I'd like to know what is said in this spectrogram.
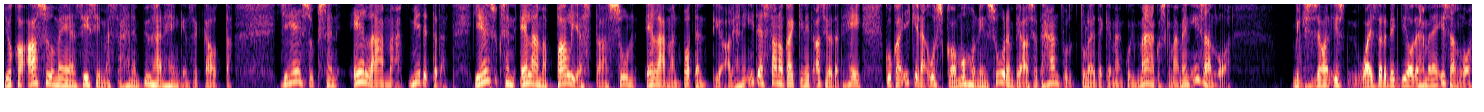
joka asuu meidän sisimmässä hänen pyhän henkensä kautta. Jeesuksen elämä, mieti tätä, Jeesuksen elämä paljastaa sun elämän potentiaali. Hän itse sanoi kaikki niitä asioita, että hei, kuka ikinä uskoo muhun, niin suurempia asioita hän tulee tekemään kuin mä, koska mä menen isän luo. Miksi se on, why is that a big deal, että hän menee isän luo?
